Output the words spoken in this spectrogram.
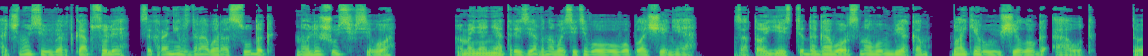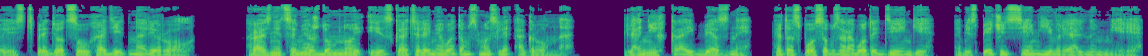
Очнусь в верткапсуле, сохранив здравый рассудок, но лишусь всего? У меня нет резервного сетевого воплощения. Зато есть договор с новым веком, блокирующий лог-аут. То есть придется уходить на реролл. Разница между мной и искателями в этом смысле огромна. Для них край бездны — это способ заработать деньги, обеспечить семьи в реальном мире.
